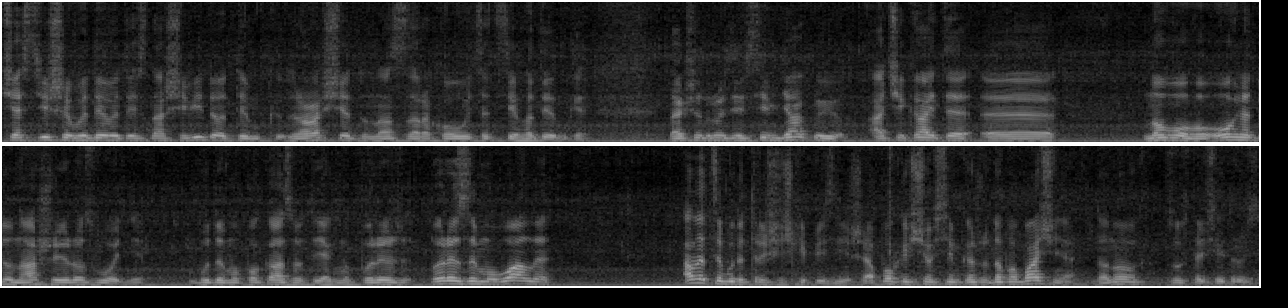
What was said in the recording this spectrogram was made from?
частіше ви дивитесь наші відео, тим краще до нас зараховуються ці годинки. Так що, друзі, всім дякую. А чекайте е, нового огляду нашої розводні. Будемо показувати, як ми перезимували. Але це буде трішечки пізніше. А поки що всім кажу до побачення, до нових зустрічей, друзі.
